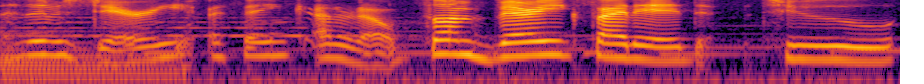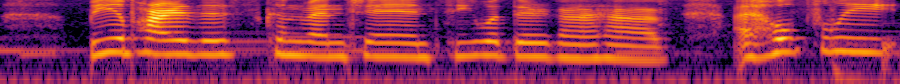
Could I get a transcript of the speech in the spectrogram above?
his name is Jerry, I think. I don't know. So I'm very excited to be a part of this convention, see what they're gonna have. I hopefully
